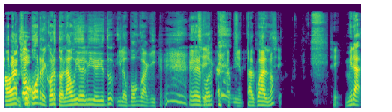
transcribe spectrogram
ahora cojo, recorto el audio del vídeo de YouTube y lo pongo aquí en el Sí. podcast también. Tal cual, ¿no? Sí. Sí. Mira,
